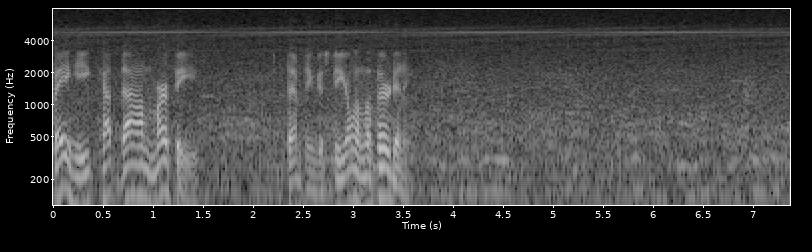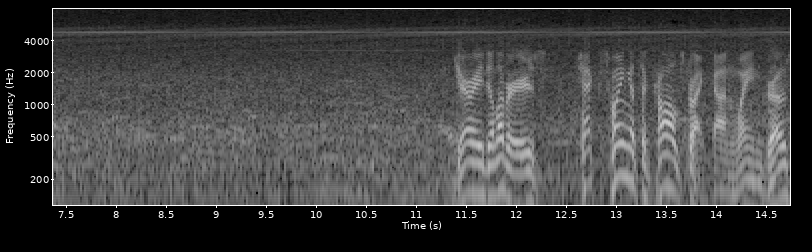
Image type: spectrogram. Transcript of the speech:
Fahey cut down Murphy, attempting to steal in the third inning. Jerry delivers check swing. It's a call strike on Wayne Gross.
